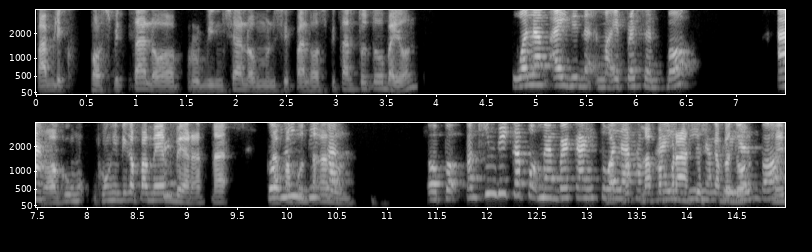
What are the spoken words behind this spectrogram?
public hospital o provincial o municipal hospital. Totoo ba yun? Walang ID na maipresent po? Ah. O, kung, kung hindi ka pa member at na, Kung napapunta hindi ka ka, ron, Opo, pag hindi ka po member kahit wala kang ID ng ka ba doon? Po, May,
